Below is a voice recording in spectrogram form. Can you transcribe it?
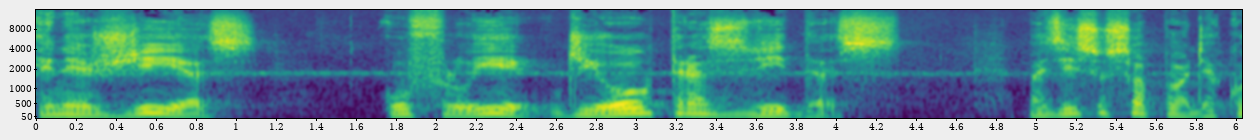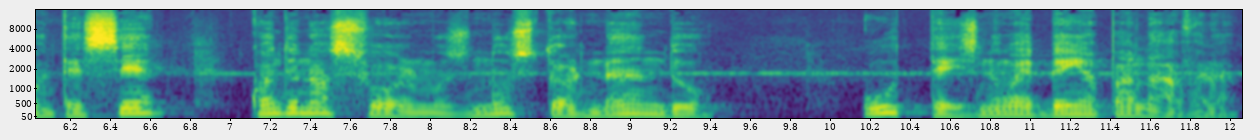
energias, o fluir de outras vidas. Mas isso só pode acontecer quando nós formos nos tornando úteis, não é bem a palavra,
